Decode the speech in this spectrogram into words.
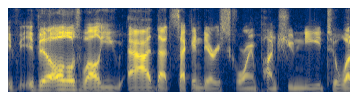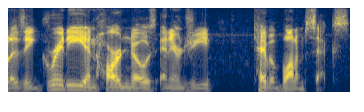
if, if it all goes well, you add that secondary scoring punch you need to what is a gritty and hard nosed energy type of bottom six.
